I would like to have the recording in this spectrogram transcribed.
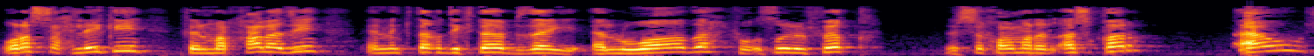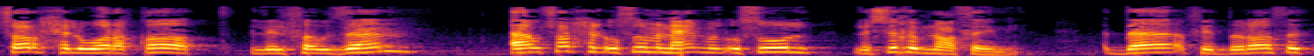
ورشح ليكي في المرحلة دي إنك تاخدي كتاب زي الواضح في أصول الفقه للشيخ عمر الأشقر. أو شرح الورقات للفوزان أو شرح الأصول من علم الأصول للشيخ ابن عثيمين. ده في دراسة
